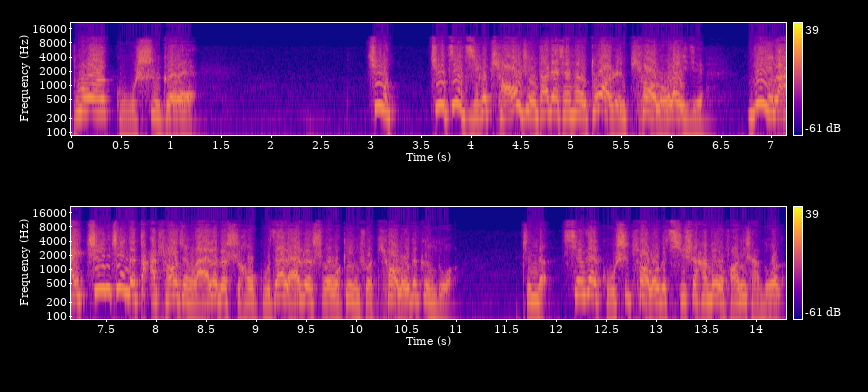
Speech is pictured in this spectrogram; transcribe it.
波股市，各位就就这几个调整，大家想想有多少人跳楼了？已经，未来真正的大调整来了的时候，股灾来了的时候，我跟你说，跳楼的更多，真的。现在股市跳楼的其实还没有房地产多呢。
